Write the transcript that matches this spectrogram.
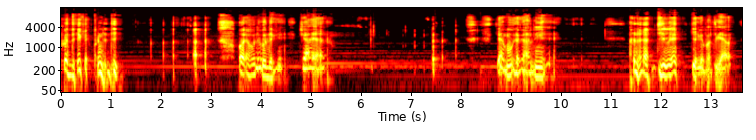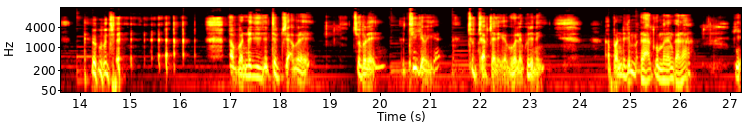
वो देखे पंडित जी। और अपने को देखे। क्या यार? क्या मुँह लगा आदमी है जी में क्या फंस गया मुझसे अब पंडित जी जो चुपचाप रहे, चुप रहे। ठीक है भैया, चुपचाप चले गए, बोले कुछ नहीं। अब पंडित जी रात को मनन करा कि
